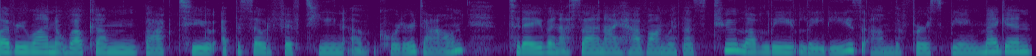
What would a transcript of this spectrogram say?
everyone. Welcome back to episode 15 of Quarter Down. Today, Vanessa and I have on with us two lovely ladies. Um, the first being Megan,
